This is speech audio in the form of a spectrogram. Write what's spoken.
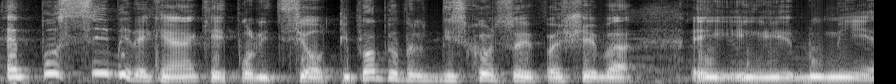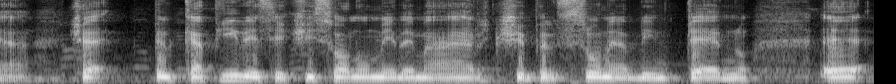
è possibile che anche i poliziotti, proprio per il discorso che faceva eh, Lumia, cioè per capire se ci sono mele marce, persone all'interno, eh,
